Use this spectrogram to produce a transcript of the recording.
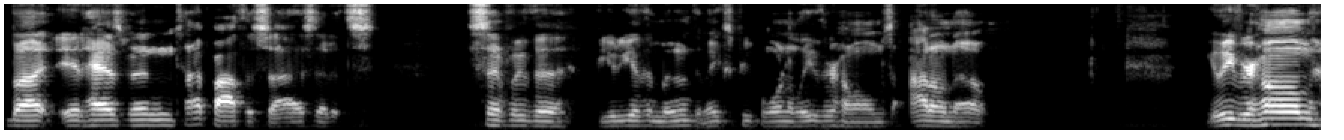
but it has been hypothesized that it's simply the beauty of the moon that makes people want to leave their homes. I don't know. You leave your home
